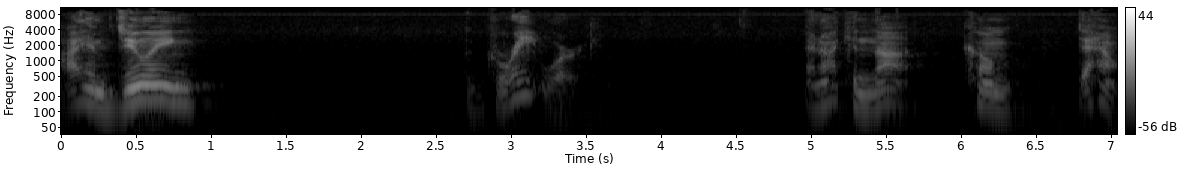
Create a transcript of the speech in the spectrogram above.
I am doing the great work and I cannot come down.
